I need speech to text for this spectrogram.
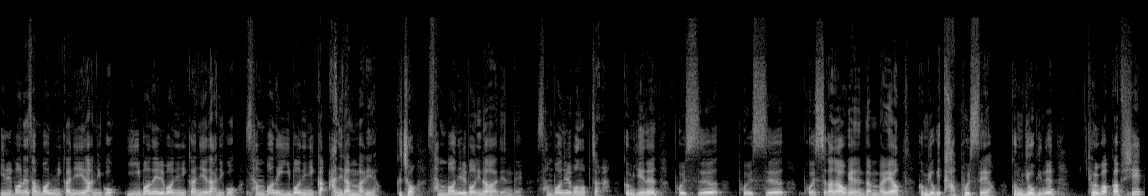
1번에 3번이니까 얘는 아니고 2번에 1번이니까 얘는 아니고 3번에 2번이니까 아니란 말이에요. 그쵸? 3번 1번이 나와야 되는데 3번 1번 없잖아. 그럼 얘는 폴스, 폴스, 폴스가 나오게 된단 말이에요. 그럼 여기 다 폴스예요. 그럼 여기는 결과값이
